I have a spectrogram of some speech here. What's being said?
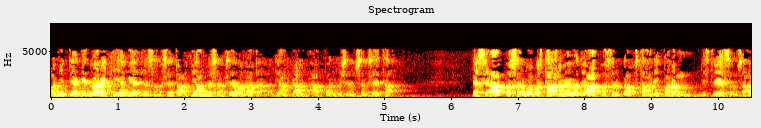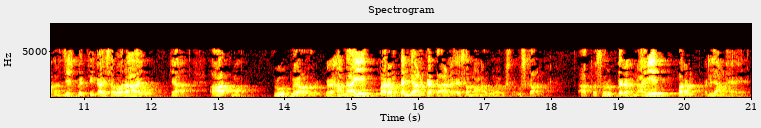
अविद्या के द्वारा किया गया जो संशय था, अज्ञान में संशय हो रहा था, अज्ञान काल में आत्मा के विषय में संशय था। जैसे आत्मस्वरूप अवस्थान में जो आत्मस्वरूप का अवस्थान ही परम निश्चय संसाधन, जिस व्यक्ति का ऐसा हो रहा है वो, क्या आत्म रूप में रहना ही परम कल्याण का कारण है, ऐसा माना हुआ है उसने, उस काल में। आत्मस्वरूप में रहना ही परम कल्याण है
